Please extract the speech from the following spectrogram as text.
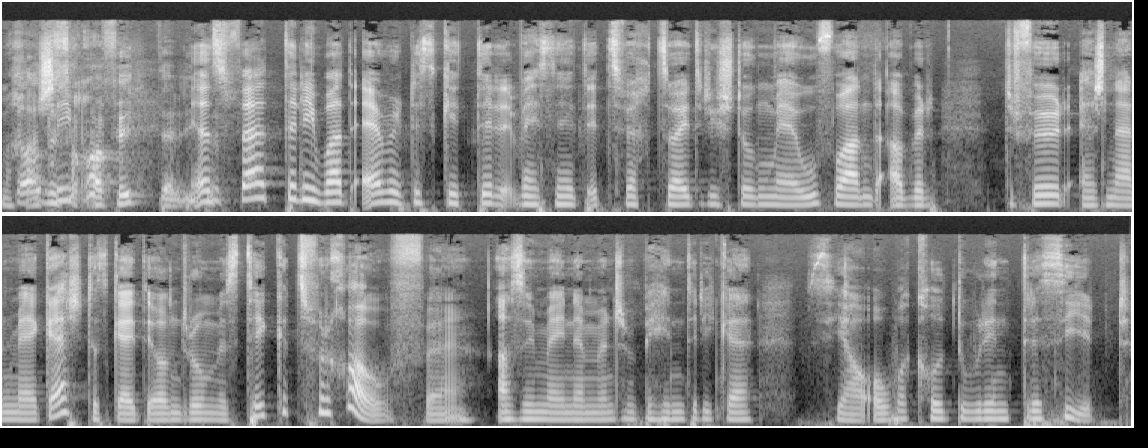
Man Ja, kann das ist schreiben, sogar Viertel. ja, das Foto, whatever, das gibt dir, ich weiß nicht, jetzt vielleicht zwei, drei Stunden mehr Aufwand, aber dafür hast du dann mehr Gäste. Es geht ja auch darum, ein Ticket zu verkaufen. Also ich meine, Menschen mit Behinderungen sind ja auch an Kultur interessiert.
